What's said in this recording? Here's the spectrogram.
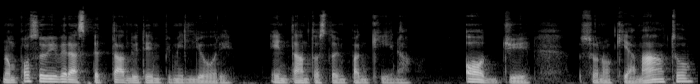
non posso vivere aspettando i tempi migliori e intanto sto in panchina. Oggi sono chiamato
